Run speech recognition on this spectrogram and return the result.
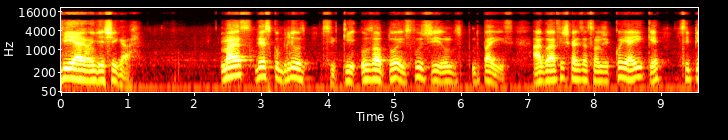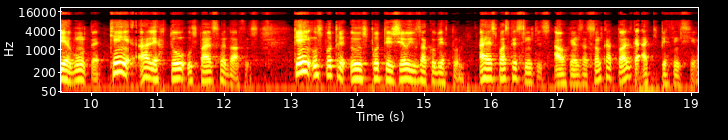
vieram investigar. Mas descobriu-se que os autores fugiram do, país. Agora a fiscalização de Coiaíque se pergunta quem alertou os padres pedófilos. Quem os, os, protegeu e os acobertou? A resposta é simples: a organização católica a que pertenciam.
